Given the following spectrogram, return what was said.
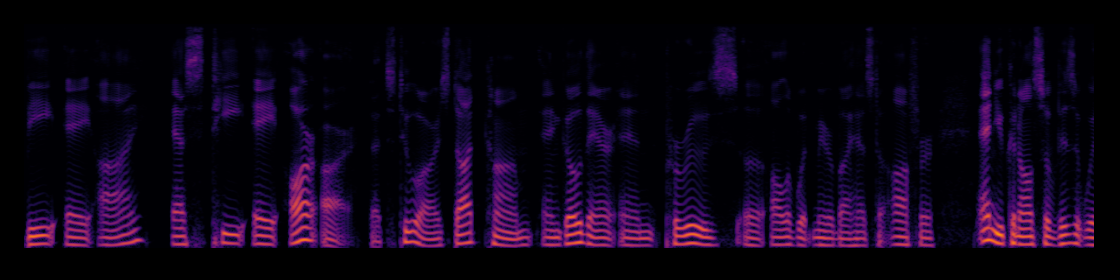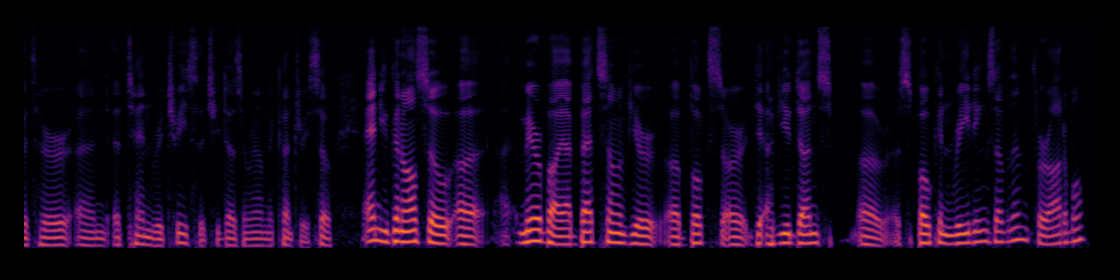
B A I S T A R R. That's two R's dot com, and go there and peruse uh, all of what Mirabai has to offer and you can also visit with her and attend retreats that she does around the country. So, and you can also, uh, uh Mirabai, I bet some of your uh, books are. Have you done uh, spoken readings of them for Audible?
